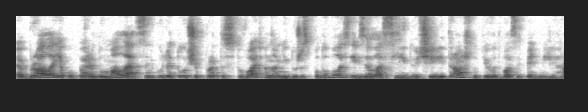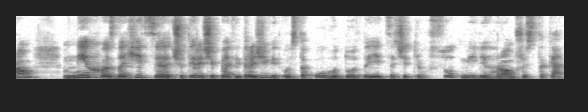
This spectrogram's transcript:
Е, Брала я попереду малесеньку для того, щоб протестувати. Вона мені дуже сподобалась і взяла слідуючий літраж, тут його 25 мг. В них, здається, 4 чи 5 літражів від ось такого до, здається, чи 300 мг, щось таке.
